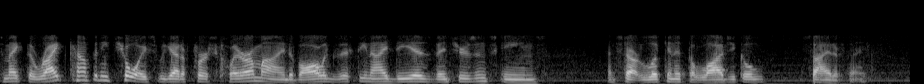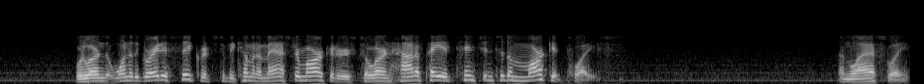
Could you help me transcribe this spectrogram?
to make the right company choice, we got to first clear our mind of all existing ideas, ventures, and schemes, and start looking at the logical side of things. We learned that one of the greatest secrets to becoming a master marketer is to learn how to pay attention to the marketplace. And lastly,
